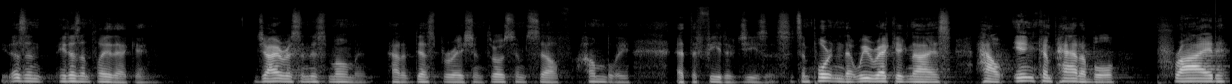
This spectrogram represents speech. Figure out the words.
He doesn't, he doesn't play that game. Jairus, in this moment, out of desperation, throws himself humbly at the feet of Jesus. It's important that we recognize how incompatible pride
